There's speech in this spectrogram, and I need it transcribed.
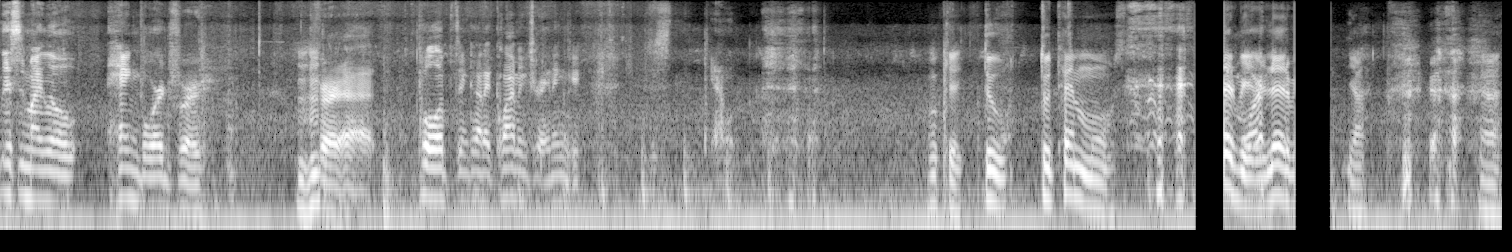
this is my little hang board for Mhm. for uh, pull-ups and kind of climbing training. You just you know. Okay, do do ten more. little bit, little bit. Yeah. Yeah.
